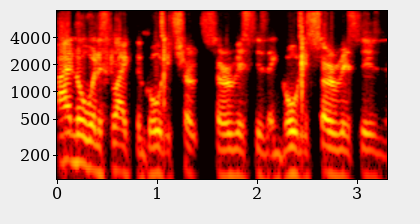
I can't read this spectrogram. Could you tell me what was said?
I know what it's like to go to church services and go to services.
